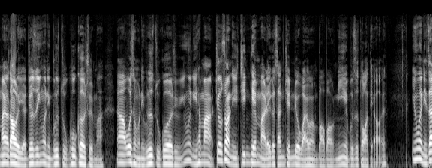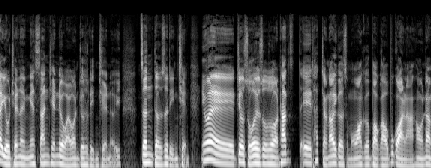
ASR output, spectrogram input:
蛮有道理的，就是因为你不是主顾客群嘛。那为什么你不是主顾客群？因为你他妈，就算你今天买了一个三千六百万的包包，你也不是大屌诶。因为你在有钱人里面，三千六百万就是零钱而已，真的是零钱。因为就所谓说说他，诶、他讲到一个什么挖哥报告，我不管啦。好，那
